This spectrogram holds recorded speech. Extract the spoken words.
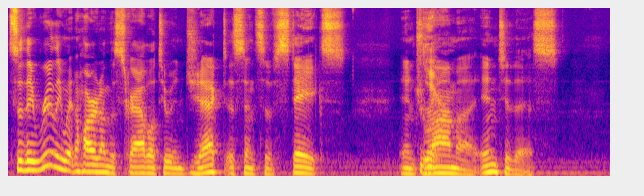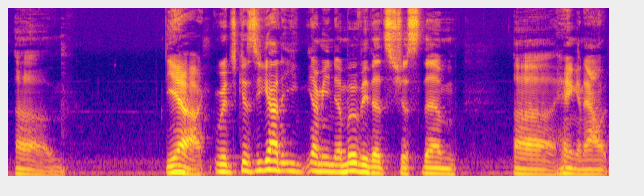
So they really went hard on the Scrabble to inject a sense of stakes and Yeah. drama into this. Um, yeah, which because you got, I mean, a movie that's just them uh, hanging out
